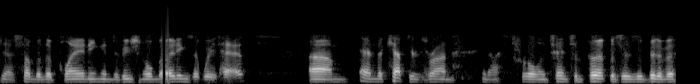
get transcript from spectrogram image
you know some of the planning and divisional meetings that we'd have. Um, and the captain's run, you know, for all intents and purposes, a bit of a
